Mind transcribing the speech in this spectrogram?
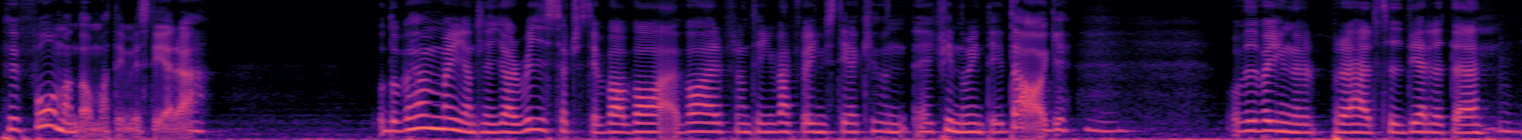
hur får man dem att investera? Och då behöver man egentligen göra research och se vad, vad, vad är det för någonting, varför investerar eh, kvinnor inte idag? Mm. Och vi var inne på det här tidigare lite, mm.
